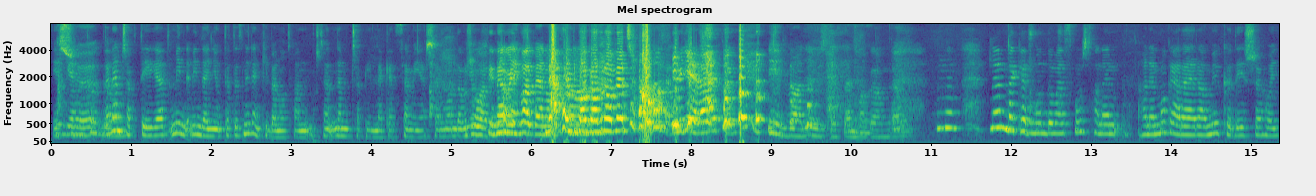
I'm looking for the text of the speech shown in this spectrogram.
És, Igen, de nem csak téged, mind, mindannyiunk, tehát ez mindenkiben ott van. Most nem- nem csak így neked személyesen mondom, Jó, Zsófi, nehogy, ma, nehogy magadra vegy, Ugye látod? Így van, nem is veszem magamra. Nem neked mondom ezt most, hanem, hanem magára erre a működésre, hogy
